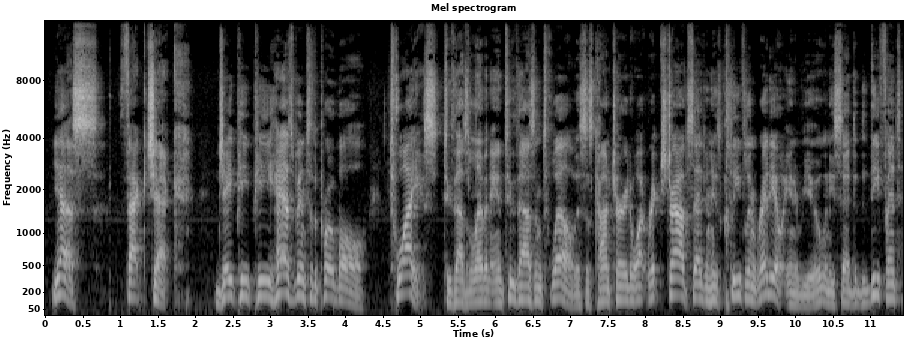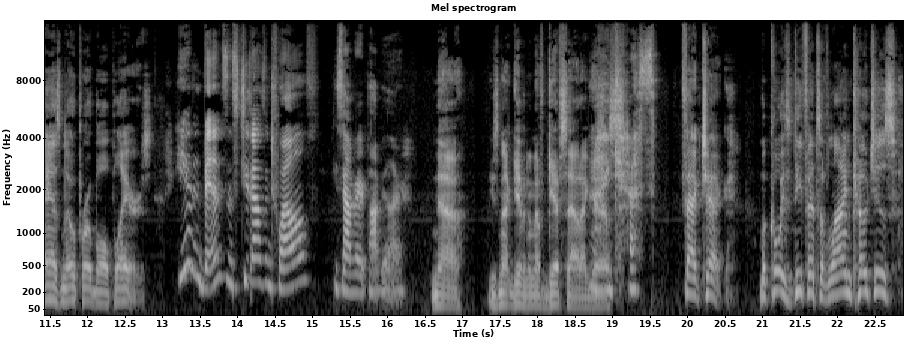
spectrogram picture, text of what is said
Yes, fact check. JPP has been to the Pro Bowl twice, 2011 and 2012. This is contrary to what Rick Stroud said in his Cleveland radio interview when he said that the defense has no Pro Bowl players. He hadn't been since 2012. He's not very popular. No, he's not giving enough gifts out, I I guess. guess. Fact check. McCoy's defensive line coaches,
